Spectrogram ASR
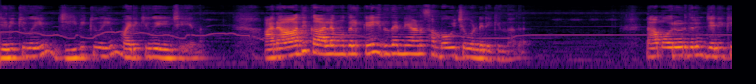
ജനിക്കുകയും ജീവിക്കുകയും മരിക്കുകയും ചെയ്യുന്നത്. അനാദി കാലം മുതൽക്കേ ഇത് തന്നെയാണ് സംഭവിച്ചുകൊണ്ടിരിക്കുന്നത്. നാം ഓരോരുത്തരും ജനിക്കു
